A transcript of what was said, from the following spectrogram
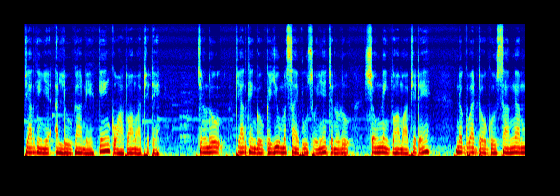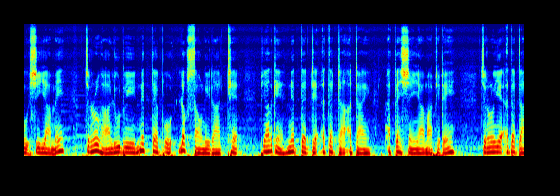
ဘုရားသခင်ရဲ့အလိုကနေကင်းကွာသွားမှာဖြစ်တယ်။ကျွန်တော်တို့ဘုရားသခင်ကိုဂယုမဆိုင်ဘူးဆိုရင်ကျွန်တော်တို့ရှုံးနိမ့်သွားမှာဖြစ်တယ်။ နှုတ်ကပတ်တော်ကိုစာငတ်မှုရှိရမယ်။ကျွန်တော်တို့ဟာလူတွေနှစ်သက်ဖို့လှုပ်ဆောင်နေတာထက်ဘုရားသခင်နှစ်သက်တဲ့အသက်တာအတိုင်းအသက်ရှင်ရမှာဖြစ်တယ်။ကျွန်တော်တို့ရဲ့အသက်တာ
